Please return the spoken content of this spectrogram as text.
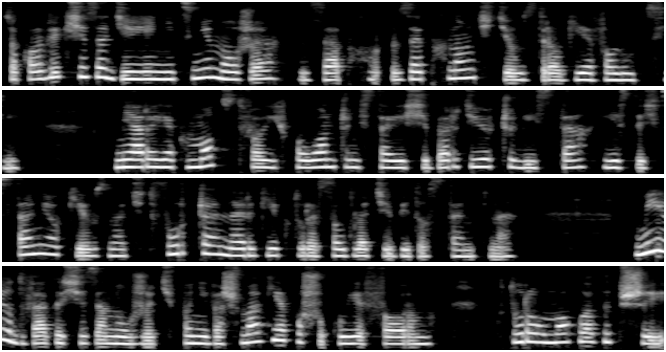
Cokolwiek się zadzieje, nic nie może zapch- zepchnąć Cię z drogi ewolucji. W miarę jak moc Twoich połączeń staje się bardziej oczywista, jesteś w stanie okiełznać twórcze energie, które są dla Ciebie dostępne. Miej odwagę się zanurzyć, ponieważ magia poszukuje form, którą mogłaby przy...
